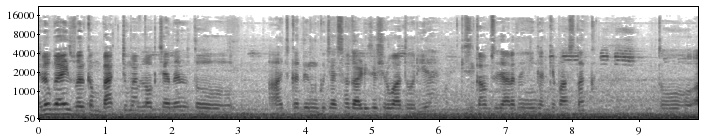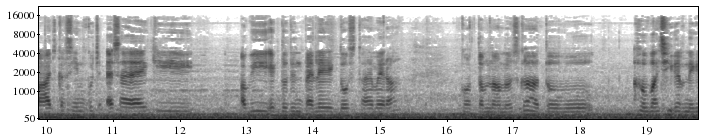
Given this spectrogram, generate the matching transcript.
Hello guys welcome back to my blog channel तो आज का दिन कुछ ऐसा गाड़ी से शुरुआत हो रही है। किसी काम से जा रहा था, यहीं घर के पास तक। तो आज का सीन कुछ ऐसा है कि अभी एक दो दिन पहले एक दोस्त था मेरा, गौतम नाम है उसका। तो वो हवाबाजी करने के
